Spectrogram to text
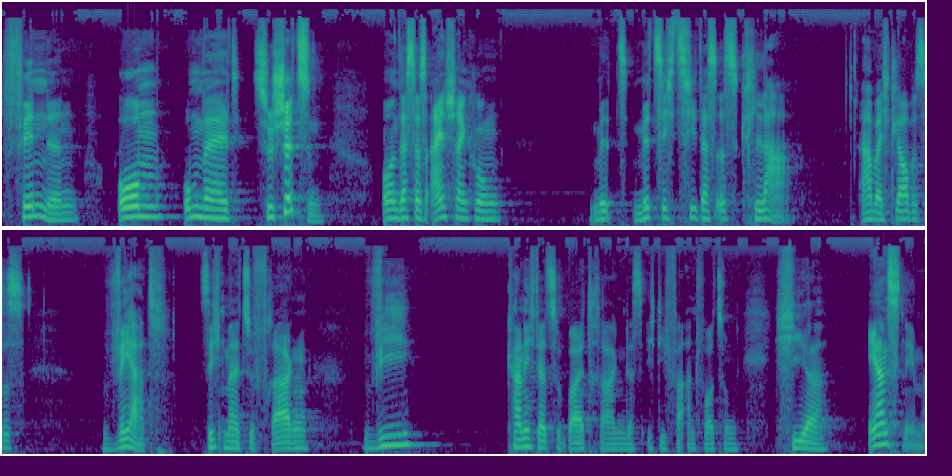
finden, um Umwelt zu schützen. Und dass das Einschränkungen mit, mit sich zieht, das ist klar. Aber ich glaube, es ist wert, sich mal zu fragen, wie kann ich dazu beitragen, dass ich die Verantwortung hier ernst nehme.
